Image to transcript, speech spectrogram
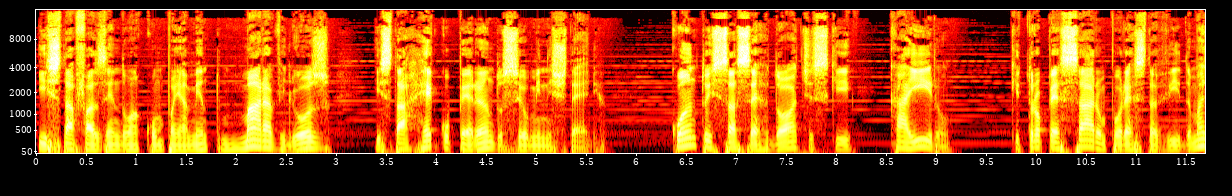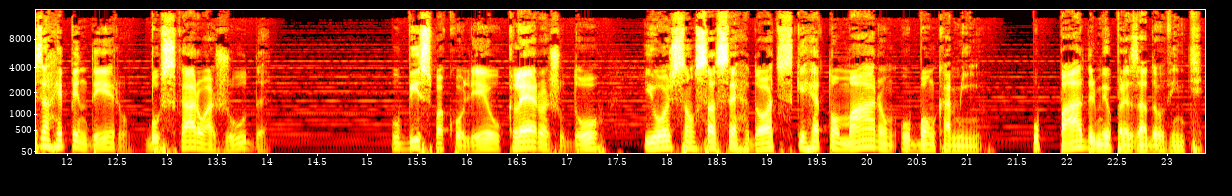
e está fazendo um acompanhamento maravilhoso está recuperando seu ministério. Quantos sacerdotes que caíram, que tropeçaram por esta vida, mas arrependeram, buscaram ajuda. O bispo acolheu, o clero ajudou, e hoje são sacerdotes que retomaram o bom caminho. o padre, meu prezado ouvinte,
